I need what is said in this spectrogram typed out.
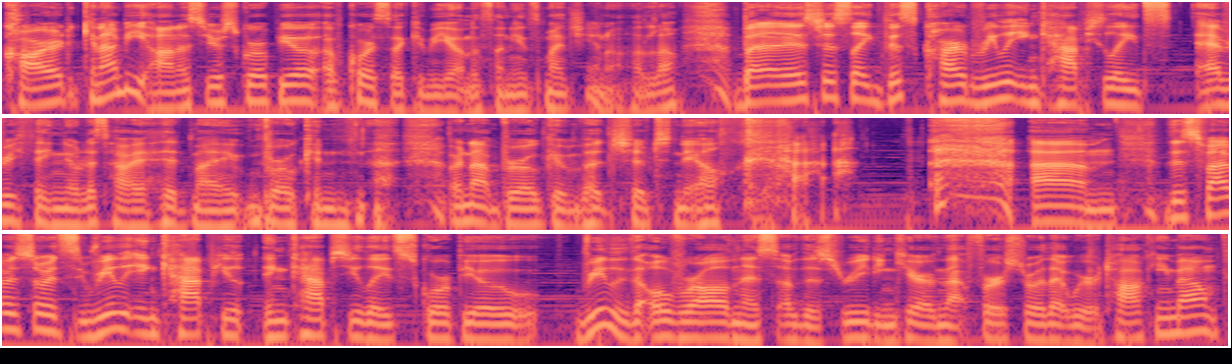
card can i be honest here scorpio? Of course i can be honest honey it's my channel hello? But it's just like this card really encapsulates everything. Notice how i hid my broken or not broken but chipped nail um, this Five of Swords really encapsulates Scorpio, really the overallness of this reading here in that first row that we were talking about.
